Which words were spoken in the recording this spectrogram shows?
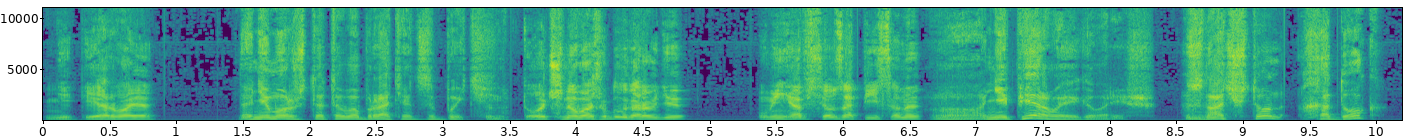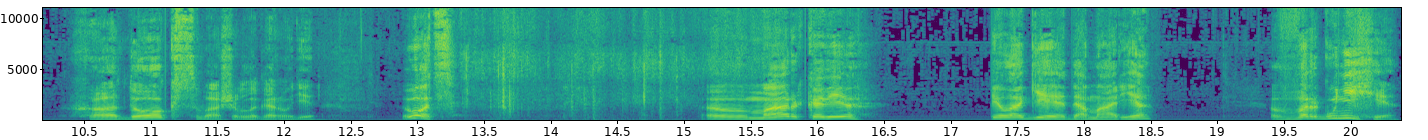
не первая. Да не может этого, братец, быть. Точно, ваше благородие. У меня все записано. О, не первое, говоришь. Значит, он ходок? Ходок, с ваше благородие. Вот, в Маркове Пелагея да Марья, в Варгунихе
